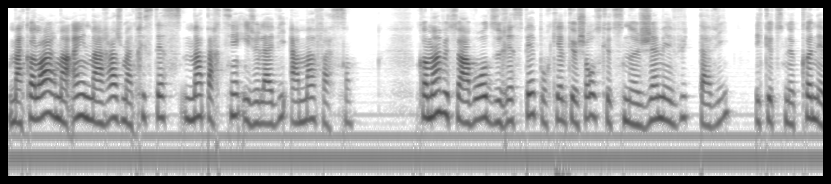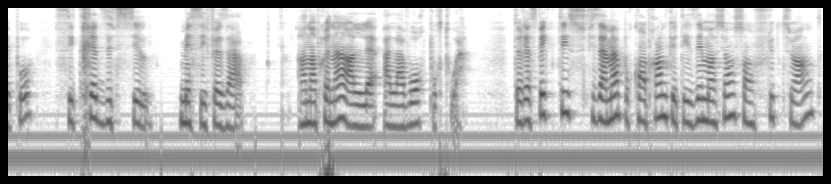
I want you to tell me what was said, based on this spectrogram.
Ma colère, ma haine, ma rage, ma tristesse m'appartient et je la vis à ma façon. Comment veux-tu avoir du respect pour quelque chose que tu n'as jamais vu de ta vie et que tu ne connais pas? C'est très difficile, mais c'est faisable. En apprenant à l'avoir pour toi. Te respecter suffisamment pour comprendre que tes émotions sont fluctuantes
